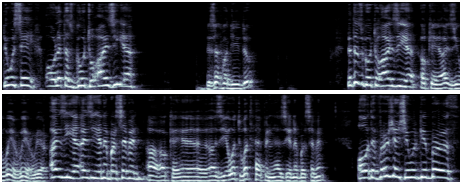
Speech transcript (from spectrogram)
They will say, oh, let us go to Isaiah. Is that what you do? Let us go to Isaiah. Okay, Isaiah, where, where, where? Isaiah, Isaiah number seven. Oh, okay, uh, Isaiah, what, what happened in Isaiah number seven? Oh, the virgin, she will give birth.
